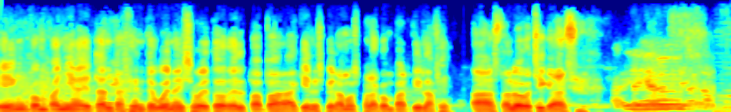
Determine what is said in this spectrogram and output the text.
en compañía de tanta gente buena y sobre todo del Papa, a quien esperamos para compartir la fe. Hasta luego, chicas. Adiós. Todos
